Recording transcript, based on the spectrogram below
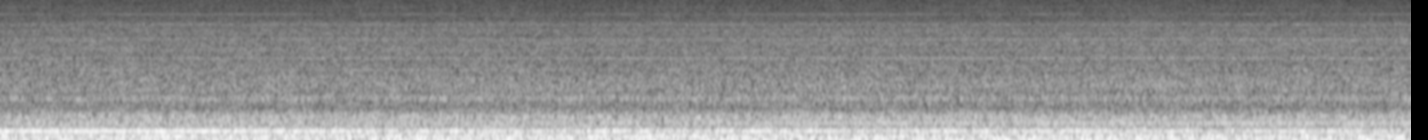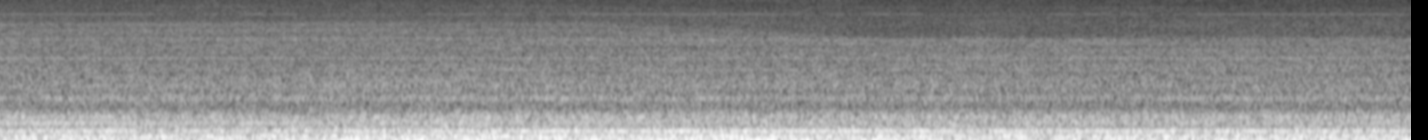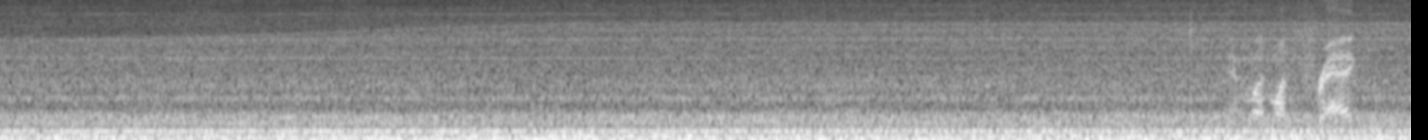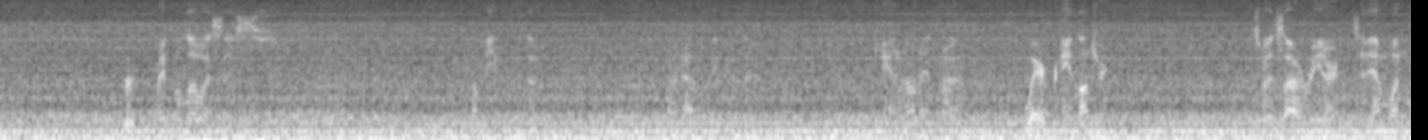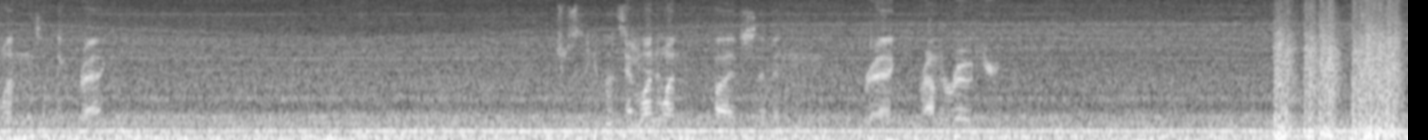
M11 frag. Right below us is probably the, I don't know, maybe with the cannon on it, uh, Where? grenade launcher. That's what it's on radar. It's an M11 something frag. Interesting, I'm not. M1157 frag around the road here.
